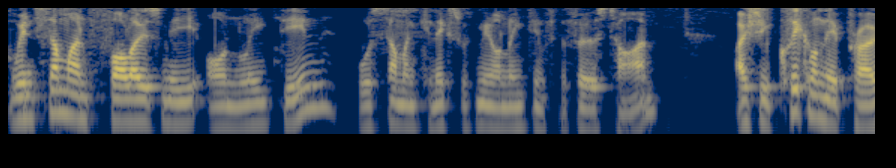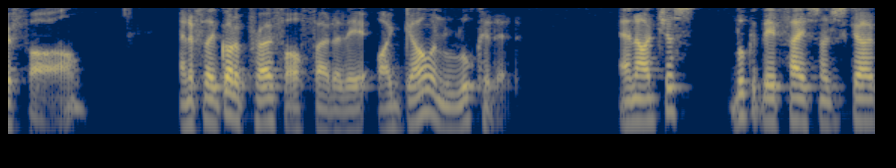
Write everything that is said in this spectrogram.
when someone follows me on LinkedIn or someone connects with me on LinkedIn for the first time, I actually click on their profile, and if they've got a profile photo there, I go and look at it, and I just look at their face and I just go,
